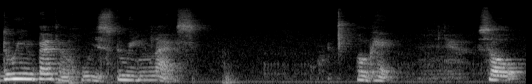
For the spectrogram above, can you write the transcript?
doing better, who is doing less? Okay, so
